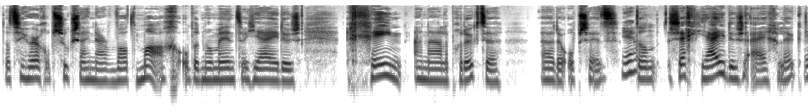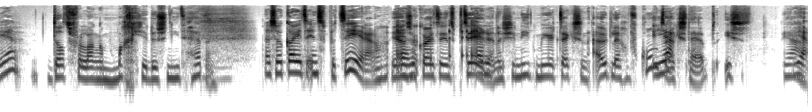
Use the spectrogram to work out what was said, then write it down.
dat ze heel erg op zoek zijn naar wat mag. Op het moment dat jij dus geen anale producten uh, erop zet, ja. dan zeg jij dus eigenlijk ja. dat verlangen mag je dus niet hebben. Nou, zo kan je het interpreteren. Ja, en, zo kan je het interpreteren. En, en, als je niet meer tekst en uitleg of context ja. hebt, is ja.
